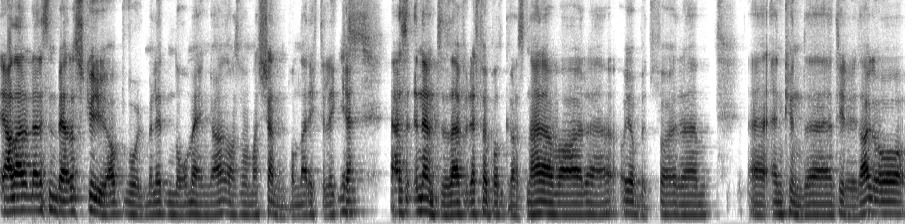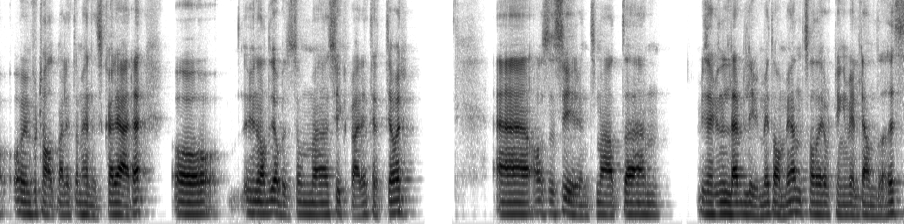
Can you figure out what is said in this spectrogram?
Ja, det er, det er nesten bedre å skru opp volumet litt nå med en gang, altså må man kjenne på om det er riktig eller ikke. Yes. Jeg nevnte det rett før podkasten her. Jeg var eh, og jobbet for eh, en kunde tidligere i dag, og, og hun fortalte meg litt om hennes karriere. Og hun hadde jobbet som eh, sykepleier i 30 år. Eh, og så sier hun til meg at eh, hvis jeg kunne levd livet mitt om igjen, så hadde jeg gjort ting veldig annerledes.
